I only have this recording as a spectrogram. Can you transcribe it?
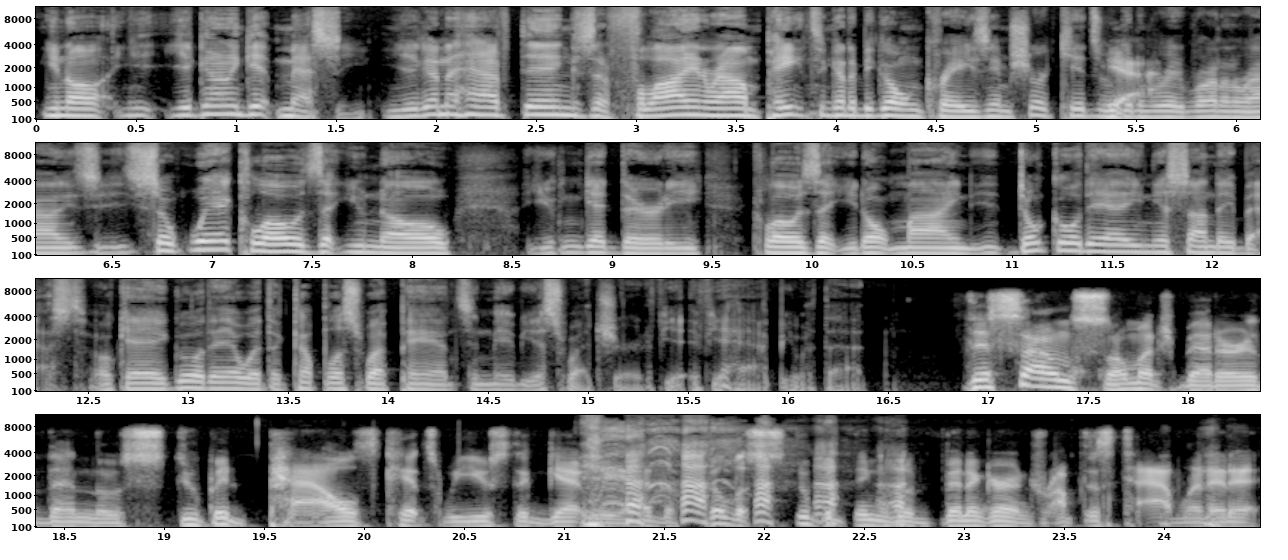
you know, you're going to get messy. You're going to have things that are flying around. Paint's are going to be going crazy. I'm sure kids are Yeah. going to be running around. So, wear clothes that you know you can get dirty, clothes that you don't mind. Don't go there in your Sunday best, okay? Go there with a couple of sweatpants and maybe a sweatshirt if, you, if you're happy with that. This sounds so much better than those stupid Paas kits we used to get. We had to fill the stupid things with vinegar and drop this tablet in it.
